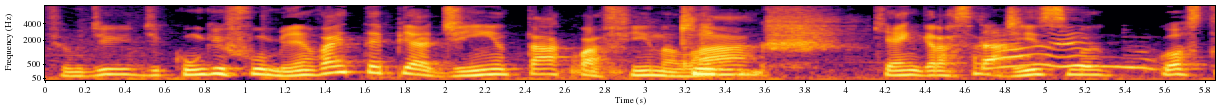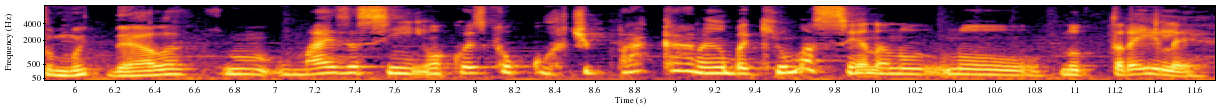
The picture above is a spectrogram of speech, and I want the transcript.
filme de, de Kung Fu mesmo. Vai ter piadinha, tá com a Fina lá, que é engraçadíssima, gosto muito dela. Mas assim, uma coisa que eu curti pra caramba, é que uma cena no, no, no trailer,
